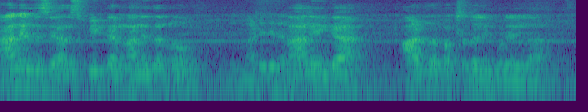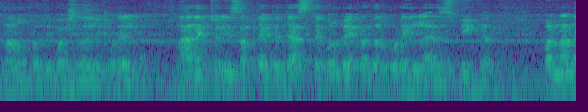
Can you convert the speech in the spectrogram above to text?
ನಾನು ಎಲ್ಲಿಸಿ ಅದು ಸ್ಪೀಕರ್ ನಾನಿದನ್ನು ನಾನೀಗ ಆಡಳಿತ ಪಕ್ಷದಲ್ಲಿ ಕೂಡ ಇಲ್ಲ. ನಾನು ಪ್ರತಿಪಕ್ಷದಲ್ಲಿ ಕೂಡ ಇಲ್ಲ. ನಾನು ಆ್ಯಕ್ಚುಲಿ ಸಬ್ಜೆಕ್ಟ್ ಜಾಸ್ತಿ ತಗೊಳ್ಬೇಕಂತಲೂ ಕೂಡ ಇಲ್ಲ ಆಸ್ ಸ್ಪೀಕರ್ ಬಟ್ ನನ್ನ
